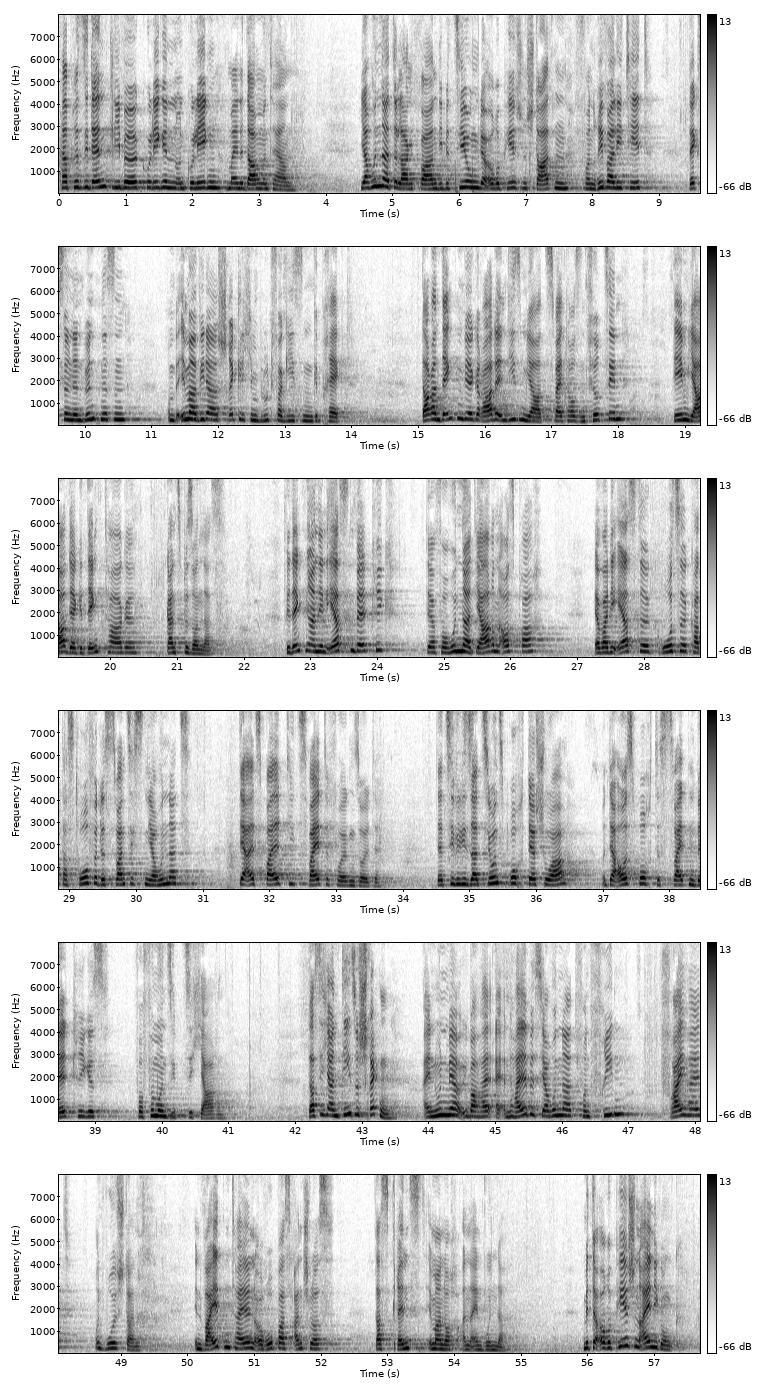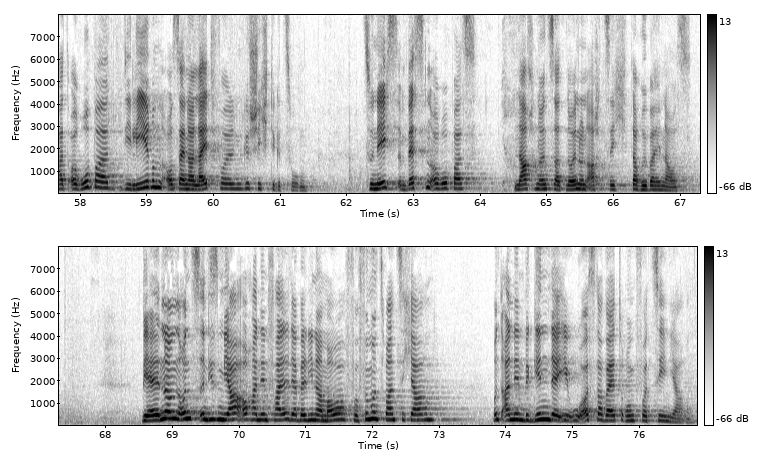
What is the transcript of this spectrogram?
Herr Präsident, liebe Kolleginnen und Kollegen, meine Damen und Herren! Jahrhundertelang waren die Beziehungen der europäischen Staaten von Rivalität, wechselnden Bündnissen und immer wieder schrecklichem Blutvergießen geprägt. Daran denken wir gerade in diesem Jahr 2014, dem Jahr der Gedenktage, ganz besonders. Wir denken an den Ersten Weltkrieg, der vor 100 Jahren ausbrach. Er war die erste große Katastrophe des 20. Jahrhunderts, der alsbald die zweite folgen sollte. Der Zivilisationsbruch der Shoah und der Ausbruch des Zweiten Weltkrieges vor 75 Jahren. Dass sich an diese Schrecken ein nunmehr über ein halbes Jahrhundert von Frieden, Freiheit und Wohlstand in weiten Teilen Europas anschloss, das grenzt immer noch an ein Wunder. Mit der europäischen Einigung hat Europa die Lehren aus seiner leidvollen Geschichte gezogen. Zunächst im Westen Europas, nach 1989 darüber hinaus. Wir erinnern uns in diesem Jahr auch an den Fall der Berliner Mauer vor 25 Jahren und an den Beginn der EU-Osterweiterung vor zehn Jahren.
